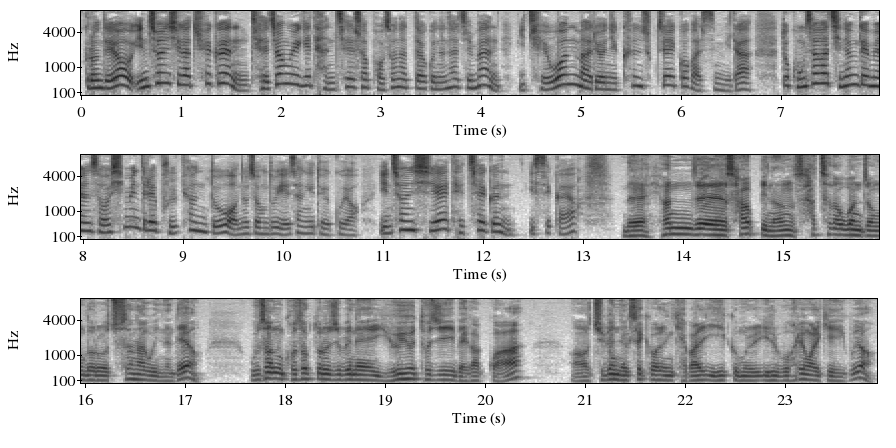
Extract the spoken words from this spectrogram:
그런데요, 인천시가 최근 재정위기 단체에서 벗어났다고는 하지만 이 재원 마련이 큰 숙제일 것 같습니다. 또 공사가 진행되면서 시민들의 불편도 어느 정도 예상이 되고요. 인천시의 대책은 있을까요? 네, 현재 사업비는 4천억 원 정도로 추산하고 있는데요. 우선 고속도로 주변의 유휴 토지 매각과 어, 주변 역세권 개발 이익금을 일부 활용할 계획이고요.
